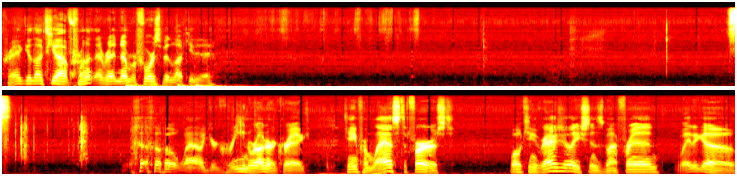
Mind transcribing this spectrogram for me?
Craig, good luck to you out front. That red number four has been lucky today. Oh, wow. Your green runner, Craig. Came from last to first. Well, congratulations, my friend. Way to go.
